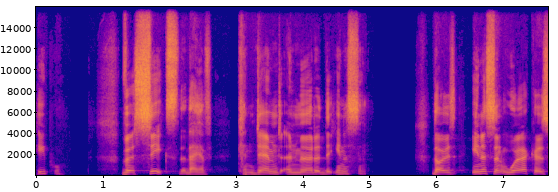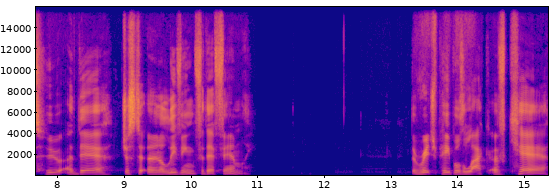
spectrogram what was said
people. Verse 6 that they have condemned and murdered the innocent. Those innocent workers who are there just to earn a living for their family. The rich people's lack of care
